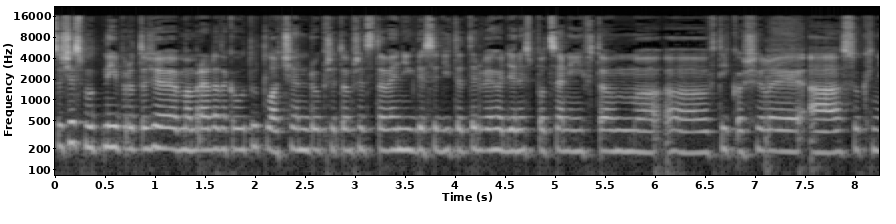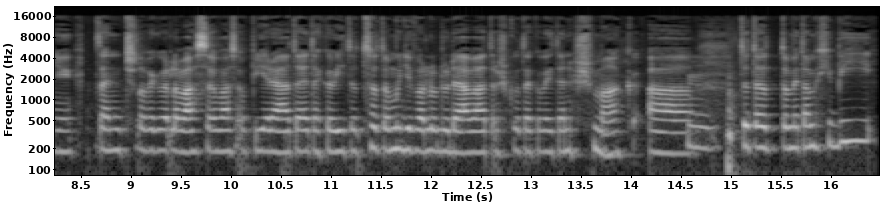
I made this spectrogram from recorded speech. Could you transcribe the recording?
což je smutný, protože mám ráda takovou tu tlačendu při tom představení, kde sedíte ty dvě hodiny spocený v tom, uh, v té košili a sukni. Ten člověk vedle vás se o vás opírá, to je takový to, co tomu divadlu dodává trošku takový ten šmak a Hmm. to, to, to mi tam chybí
